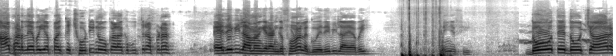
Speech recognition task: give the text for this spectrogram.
ਆ ਫੜ ਲਿਆ ਬਈ ਆਪਾਂ ਇੱਕ ਛੋਟੀ ਨੋਕ ਵਾਲਾ ਕਬੂਤਰ ਆਪਣਾ। ਇਹਦੇ ਵੀ ਲਾਵਾਂਗੇ ਰੰਗ, ਸੋਹਣਾ ਲੱਗੂ, ਇਹਦੇ ਵੀ ਲਾਇਆ ਬਈ। ਨਹੀਂ ਅਸੀਂ। ਦੋ ਤੇ ਦੋ ਚਾਰ,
